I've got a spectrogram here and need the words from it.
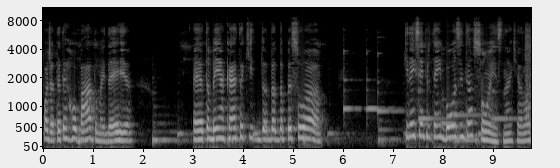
pode até ter roubado uma ideia. É também a carta que, da, da pessoa que nem sempre tem boas intenções, né? Que ela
